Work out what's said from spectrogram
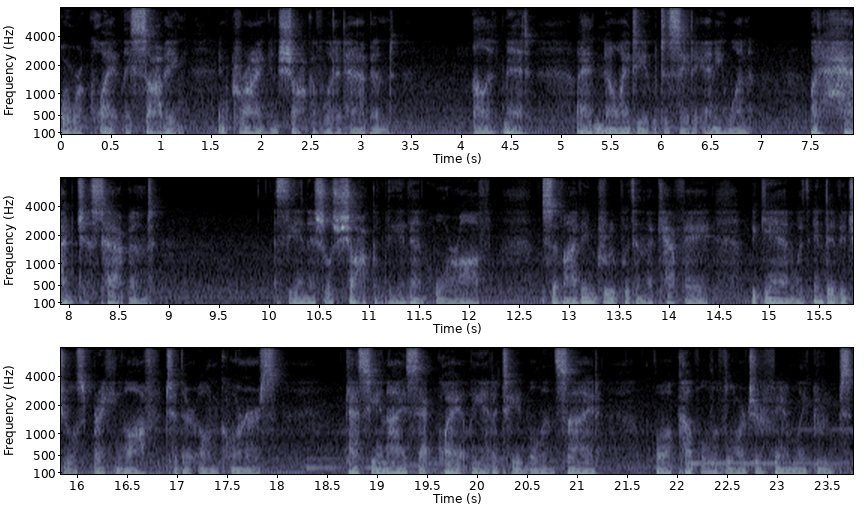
or were quietly sobbing and crying in shock of what had happened. I'll admit, I had no idea what to say to anyone. What had just happened? As the initial shock of the event wore off, the surviving group within the cafe began with individuals breaking off to their own corners. Cassie and I sat quietly at a table inside, while a couple of larger family groups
